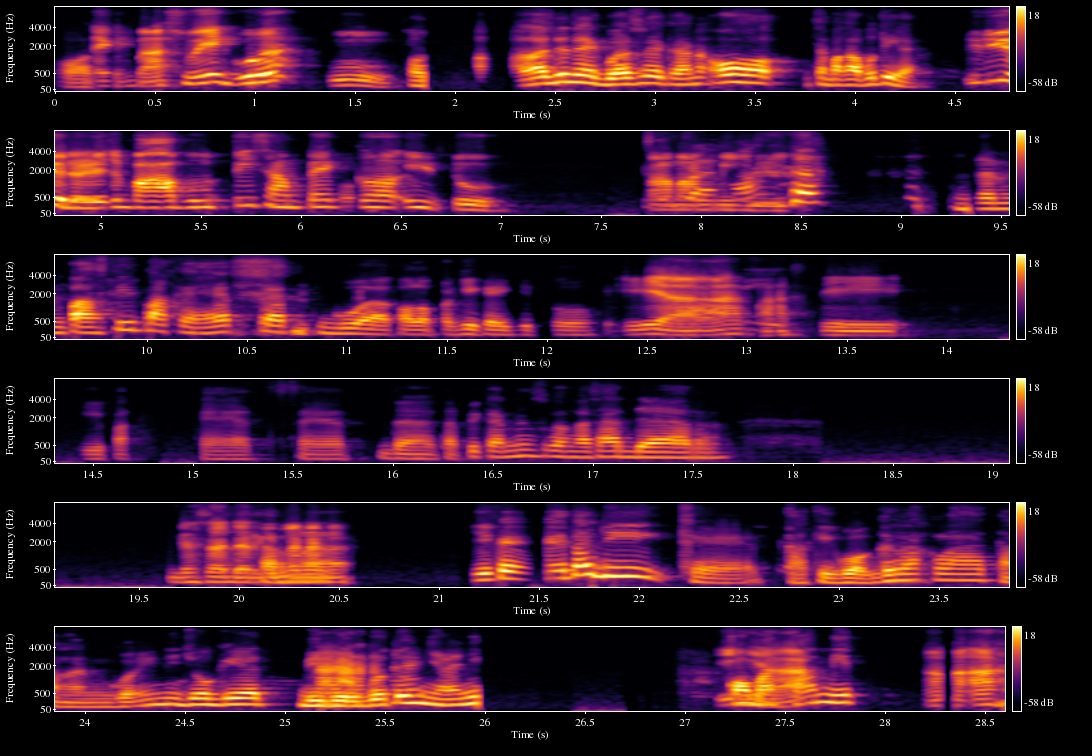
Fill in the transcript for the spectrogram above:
Oh. Naik busway gue. Uh. malah dia naik busway karena oh cempaka putih ya Iya dari Cempaka Putih sampai ke itu. Taman Mini. dan pasti pakai headset gue kalau pergi kayak gitu Iya, pasti. Iya, pakai headset dan tapi kadang suka nggak sadar Gak sadar gimana nih? ya kayak, kayak tadi kayak kaki gua gerak lah tangan gua ini joget bibir gua tuh nyanyi komat Iya. kamit Ah, ah,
